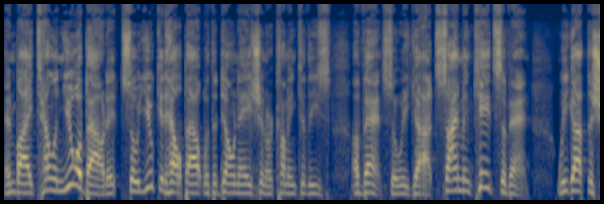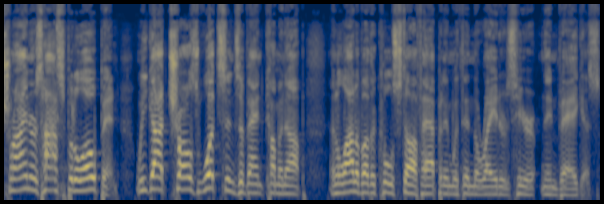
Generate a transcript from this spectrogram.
and by telling you about it so you can help out with a donation or coming to these events. So we got Simon Keith's event. We got the Shriners Hospital Open. We got Charles Woodson's event coming up and a lot of other cool stuff happening within the Raiders here in Vegas.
